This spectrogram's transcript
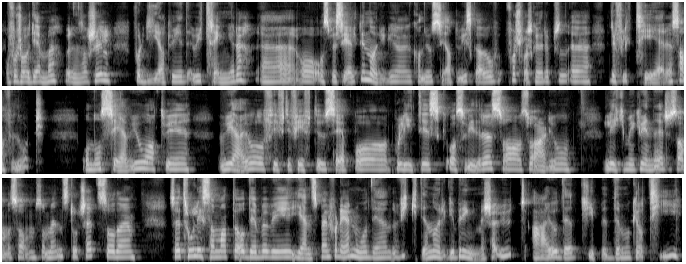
og for så vidt hjemme, for den saks skyld, fordi at vi, vi trenger det. Eh, og, og, spesielt i Norge kan du jo se at vi skal jo, Forsvaret skal eh, reflektere samfunnet vårt. Og nå ser vi jo at vi, vi er jo 50-50, du ser på politisk osv., så, så så er det jo like mye kvinner som, som, som menn, stort sett. Så, det, så, jeg tror liksom at, og det bør vi gjenspeile, for det er noe av det viktige Norge bringer med seg ut, er jo det type demokrati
